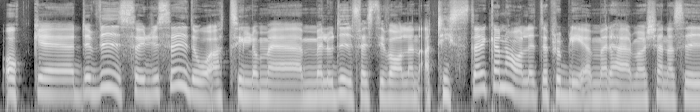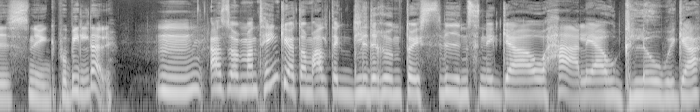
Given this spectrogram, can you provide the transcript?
Och eh, det visade sig då att till och med Melodifestivalen artister kan ha lite problem med det här med att känna sig snygg på bilder. Mm, alltså man tänker ju att de alltid glider runt och är svinsnygga och härliga och glowiga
